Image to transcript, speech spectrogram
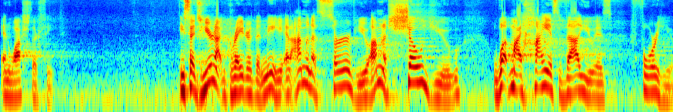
and washed their feet. He says, You're not greater than me, and I'm going to serve you. I'm going to show you what my highest value is for you.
